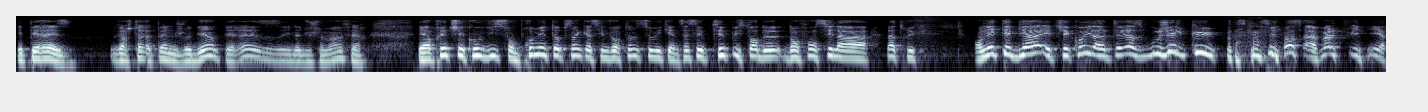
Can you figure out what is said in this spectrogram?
et Perez. Verstappen, je veux bien, Perez, il a du chemin à faire. Et après, Checo vise son premier top 5 à Silverton ce week-end. Ça, c'est histoire d'enfoncer la, la truc on était bien et Checo, il a intérêt à se bouger le cul, parce que sinon, ça va mal finir.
